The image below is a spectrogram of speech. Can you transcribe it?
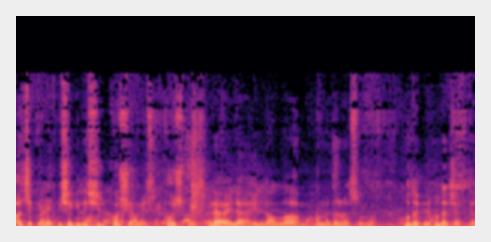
Açık ve net bir şekilde şirk koşuyor muyuz? Koşmuyoruz. La ilahe illallah Muhammeden Resulullah. Bu da bir, bu da cepte.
